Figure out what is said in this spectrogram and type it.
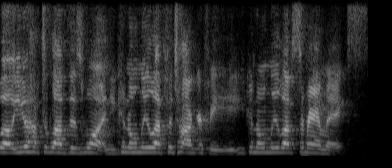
well, you have to love this one. You can only love photography. You can only love ceramics.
